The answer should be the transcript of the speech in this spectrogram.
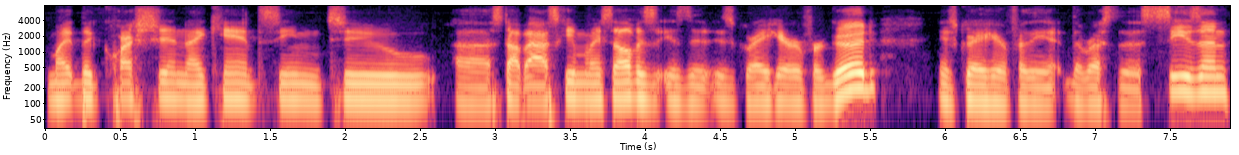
my the question I can't seem to uh, stop asking myself. Is is is Gray here for good? Is Gray here for the the rest of the season?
